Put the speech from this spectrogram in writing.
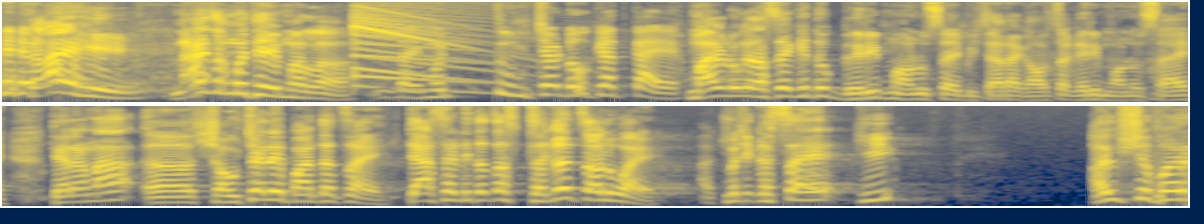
काय हे? नाही जमत हे मला. नाही मग तुमच्या डोक्यात काय आहे? माझ्या डोक्यात असं आहे की तो गरीब माणूस आहे बिचारा गावचा गरीब माणूस आहे. त्याला ना अं, शौचालय बांधायचं आहे. त्यासाठी त्याचा स्ट्रगल चालू आहे. म्हणजे कसं आहे की आयुष्यभर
